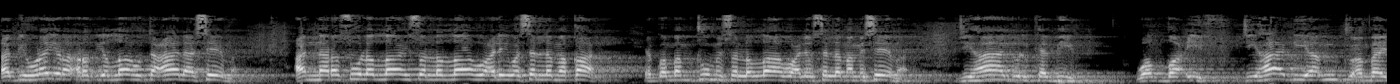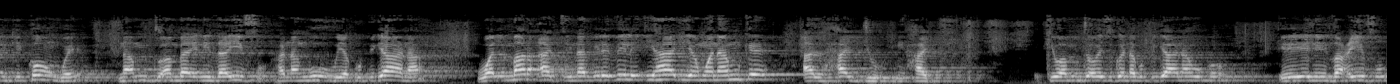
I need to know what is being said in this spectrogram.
abi huraira radhiyallahu ta'ala asema anna rasulullah sallallahu alayhi wasallam qala ya kwamba mtume sallallahu alayhi wasallam amesema jihadul kabir wadhaif jihadi ya mtu ambaye ni kikongwe na mtu ambaye ni dhaifu hana nguvu ya kupigana walmar'ati na vile vile jihadi ya mwanamke alhaju ni haji ikiwa mtu hawezi kwenda kupigana huko yeye ni dhaifu.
